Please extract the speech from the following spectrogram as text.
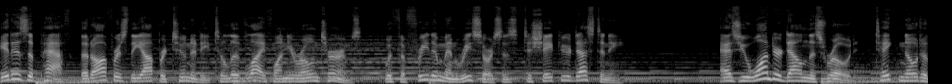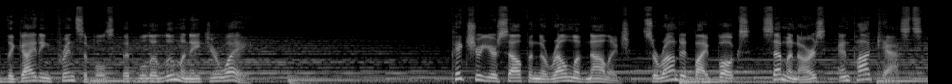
It is a path that offers the opportunity to live life on your own terms, with the freedom and resources to shape your destiny. As you wander down this road, take note of the guiding principles that will illuminate your way. Picture yourself in the realm of knowledge, surrounded by books, seminars, and podcasts.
